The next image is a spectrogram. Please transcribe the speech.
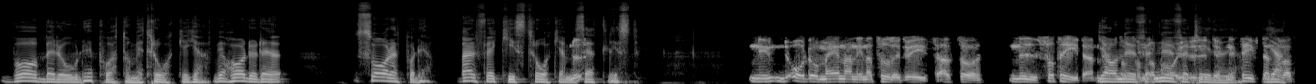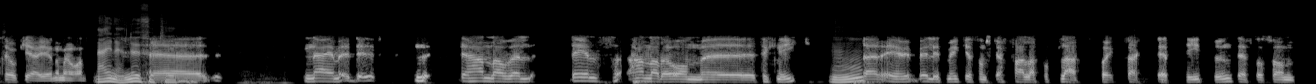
vad beror det på att de är tråkiga? Har du det, svaret på det? Varför är Kiss tråkiga med Du- setlist? Och då menar ni naturligtvis alltså nu för tiden. Ja, nu för- de nu för tiden, ja. definitivt inte Ja. varit tråkiga genom åren. Nej, nej, nu för tiden. Eh, nej, men det, det handlar väl... Dels handlar det om eh, teknik. Mm. Där är väldigt mycket som ska falla på plats på exakt rätt tidpunkt eftersom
